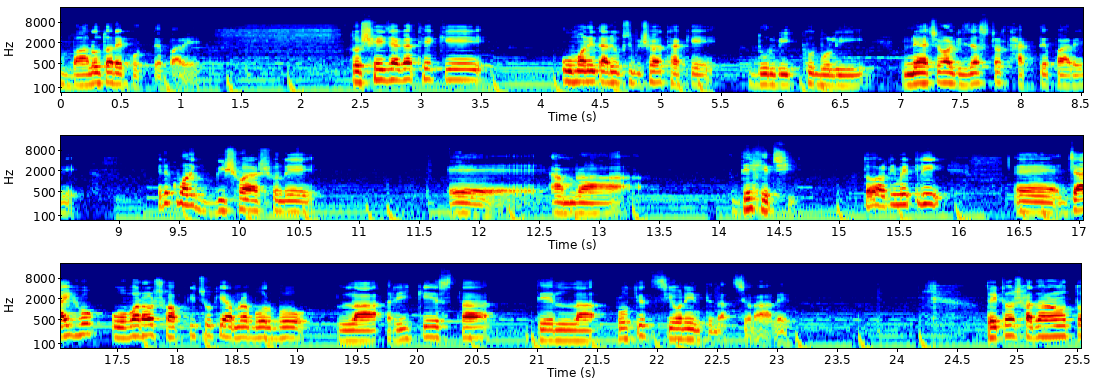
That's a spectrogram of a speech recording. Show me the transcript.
বালুতারে করতে পারে। তো সেই জায়গা থেকে উমানিতারি কিছু বিষয় থাকে, দুর্ভিক্ষ বলি ন্যাচারাল ডিজাস্টার থাকতে পারে, এরকম অনেক বিষয় আসলে আমরা দেখেছি। তো আলটিমেটলি যাই হোক ওভারঅল সব কিছুকে আমরা বলব, লা রিকেস্তা দেল্লা প্রোটেzione internazionale তো এটা তো সাধারণত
